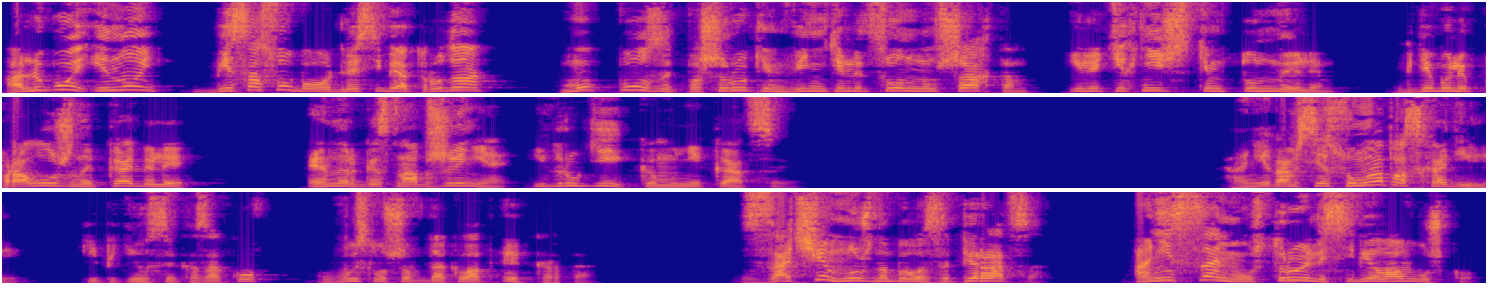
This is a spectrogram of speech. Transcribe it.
а любой иной, без особого для себя труда, мог ползать по широким вентиляционным шахтам или техническим туннелям, где были проложены кабели энергоснабжения и другие коммуникации. «Они там все с ума посходили?» кипятился Казаков, выслушав доклад Эккарта. Зачем нужно было запираться? Они сами устроили себе ловушку.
